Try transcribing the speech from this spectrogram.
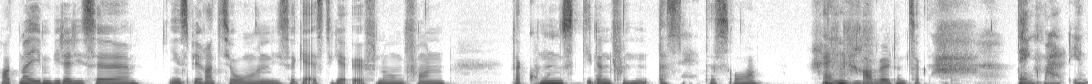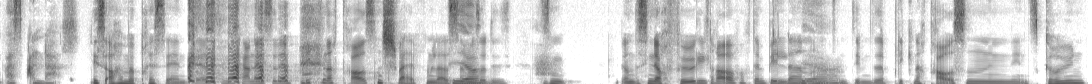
hat man eben wieder diese Inspiration, diese geistige Öffnung von der Kunst, die dann von der Seite so reinkrabbelt und sagt, denk mal irgendwas anders. Ist auch immer präsent. Ja? Also man kann nicht so den Blick nach draußen schweifen lassen. Ja. Also das, diesen, und es sind auch Vögel drauf auf den Bildern Ja. und, und eben der Blick nach draußen in, ins Grün.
